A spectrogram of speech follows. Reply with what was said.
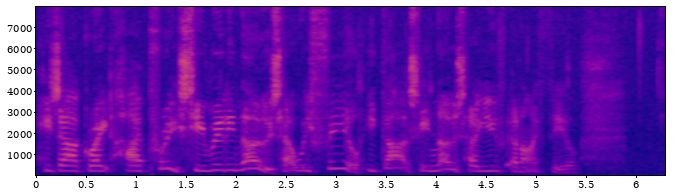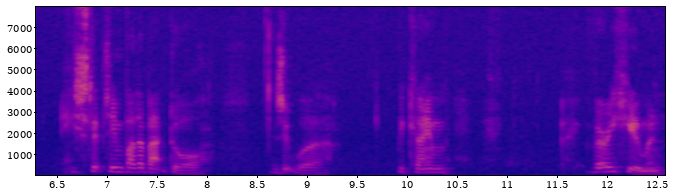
He's our great high priest. He really knows how we feel. He does. He knows how you and I feel. He slipped in by the back door, as it were, became very human,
